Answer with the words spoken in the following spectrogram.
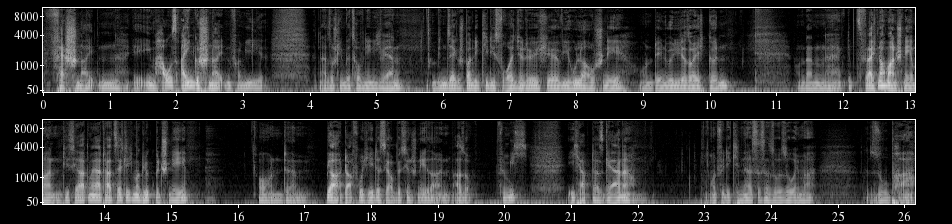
verschneiten, im Haus eingeschneiten Familie. Na, so schlimm wird es hoffentlich nicht werden. Bin sehr gespannt. Die Kiddies freuen sich natürlich äh, wie Hulle auf Schnee und denen würde ich das auch echt gönnen. Und dann äh, gibt es vielleicht nochmal einen Schneemann. Dieses Jahr hatten wir ja tatsächlich mal Glück mit Schnee. Und ähm, ja, darf ruhig jedes Jahr ein bisschen Schnee sein. Also für mich, ich habe das gerne. Und für die Kinder ist das ja sowieso immer super.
